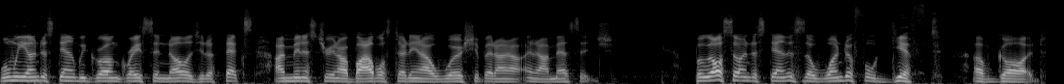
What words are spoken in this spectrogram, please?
When we understand we grow in grace and knowledge, it affects our ministry and our Bible study and our worship and our, and our message. But we also understand this is a wonderful gift of God.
